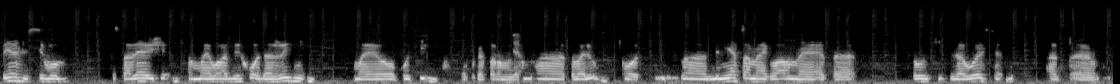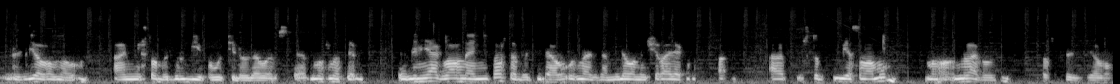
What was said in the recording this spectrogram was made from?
прежде всего составляющая моего обихода жизни, моего пути, по которому я э, творю. Вот. Э, для меня самое главное это получить удовольствие от э, сделанного, а не чтобы другие получили удовольствие. Ну, в смысле, для меня главное не то, чтобы тебя узнали там миллионы человек, а, а чтобы тебе самому ну, нравилось то, что ты сделал.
